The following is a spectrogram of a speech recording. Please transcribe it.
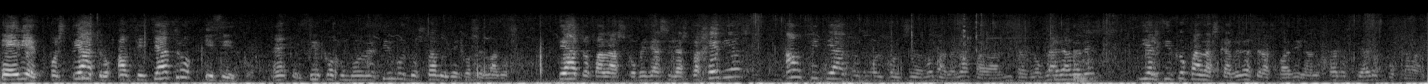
Eh, bien, pues teatro, anfiteatro y circo. El circo, como decimos, no está muy bien conservado. Teatro para las comedias y las tragedias, anfiteatro como el Consejo de Roma, ¿verdad? Para los gladiadores, y el circo para las carreras de las cuadrigas, los carros criados por caballos.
